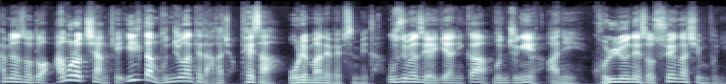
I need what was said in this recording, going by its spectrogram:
하면서도 아무렇지 않게 일단 문중한테 나가죠. 태사 오랜만에 뵙습니다. 웃으면서 얘기하니까 문중이 아니 곤륜에서 수행하신 분이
